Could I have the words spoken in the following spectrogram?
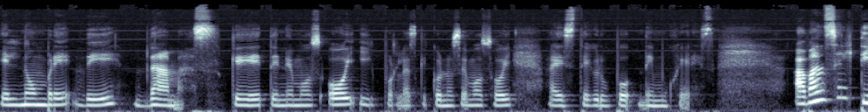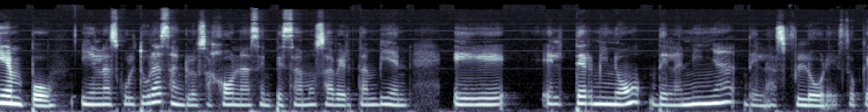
el nombre de damas que tenemos hoy y por las que conocemos hoy a este grupo de mujeres. Avanza el tiempo y en las culturas anglosajonas empezamos a ver también eh, el término de la niña de las flores, ¿ok?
